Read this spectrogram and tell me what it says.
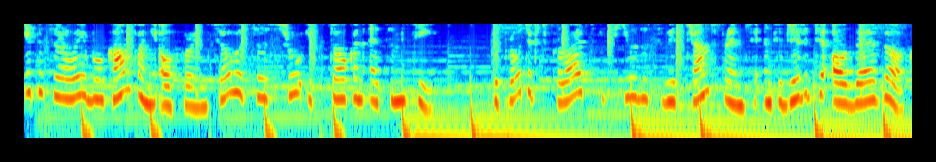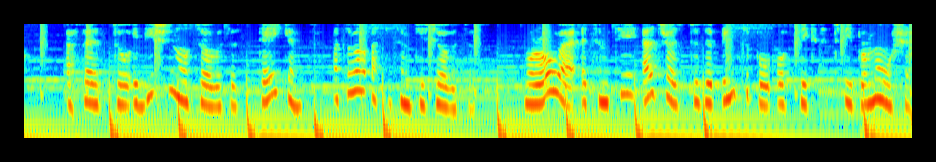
It is a reliable company offering services through its token SMT, the project provides its users with transparency and legality of their work, access to additional services taken as well as SMT services. Moreover, SMT adheres to the principle of fixed fee promotion,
